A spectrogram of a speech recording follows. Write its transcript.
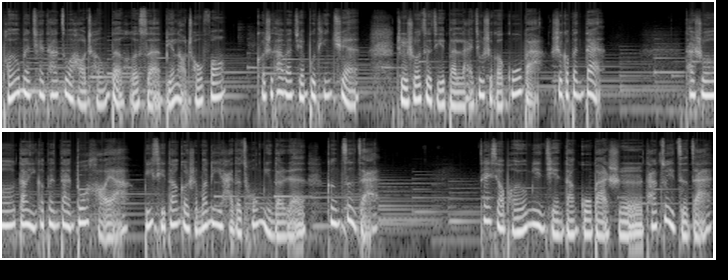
朋友们劝他做好成本核算，别老抽风，可是他完全不听劝，只说自己本来就是个孤巴，是个笨蛋。他说：“当一个笨蛋多好呀，比起当个什么厉害的聪明的人更自在。”在小朋友面前当孤巴时，他最自在。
